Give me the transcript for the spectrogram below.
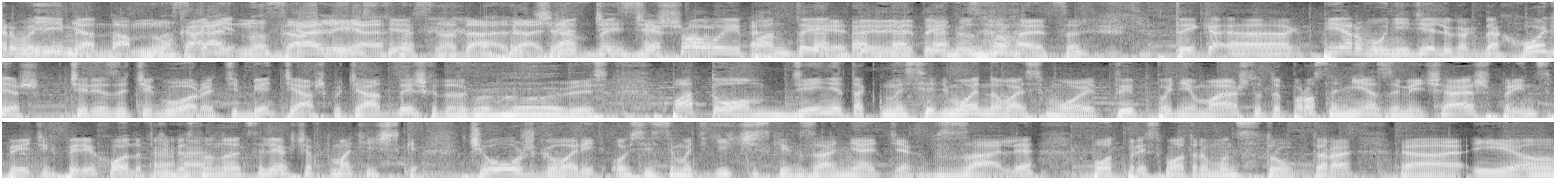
первой линии, а там, на, ска- конечно, на да, скале. естественно, да, да. Дешевые понты, это, это и называется. Ты э, первую неделю, когда ходишь через эти горы, тебе тяжко, у тебя отдышка, ты такой «О», весь. Потом, день так на седьмой, на восьмой, ты понимаешь, что ты просто не замечаешь, в принципе, этих переходов. Тебе Ага. становится легче автоматически. Чего уж говорить о систематических занятиях в зале под присмотром инструктора. Э, И э,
